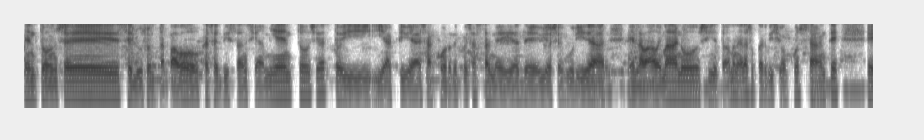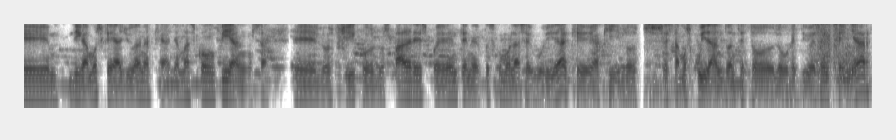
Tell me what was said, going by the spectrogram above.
Entonces, el uso del tapabocas, el distanciamiento, ¿cierto? Y, actividades acorde pues a estas medidas de bioseguridad, el lavado de manos y de todas maneras la supervisión constante, eh, digamos que ayudan a que haya más confianza. Eh, los chicos, los padres pueden tener pues como la seguridad que aquí los estamos cuidando ante todo. El objetivo es enseñar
